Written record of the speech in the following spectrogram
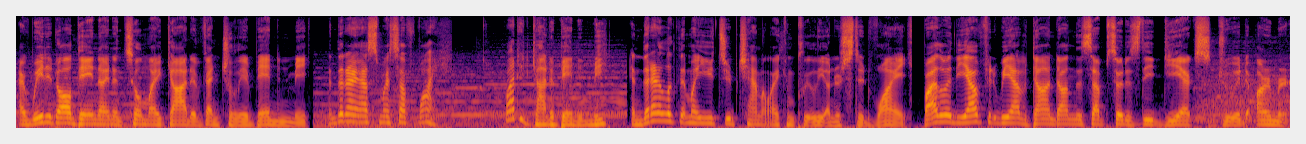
I waited all day and night until my god eventually abandoned me, and then I asked myself why. Why did God abandon me? And then I looked at my YouTube channel, I completely understood why. By the way, the outfit we have donned on this episode is the DX Druid Armor.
